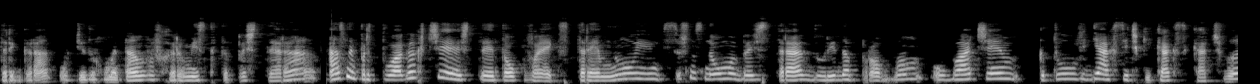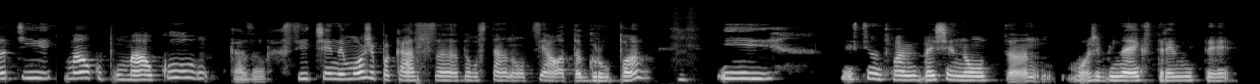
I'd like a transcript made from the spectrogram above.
Триград, отидохме там в Харамийската пещера. Аз не предполагах, че ще е толкова екстремно и всъщност много ме беше страх дори да пробвам. Обаче, като видях всички как се качват и малко по малко казах си, че не може пък аз да остана от цялата група. И Наистина това ми беше едно от, може би, най-екстремните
